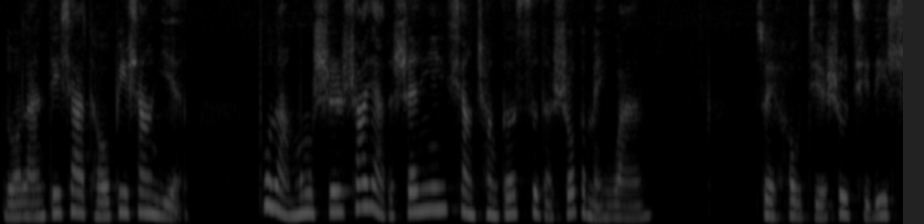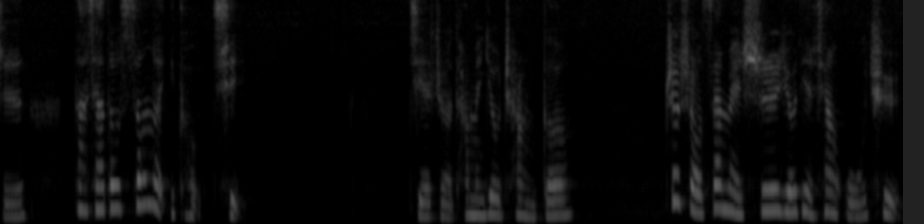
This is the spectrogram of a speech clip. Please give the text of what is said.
罗兰低下头，闭上眼。布朗牧师沙哑的声音像唱歌似的说个没完。最后结束起立时，大家都松了一口气。接着，他们又唱歌。这首赞美诗有点像舞曲，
